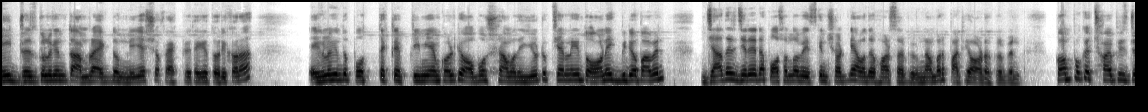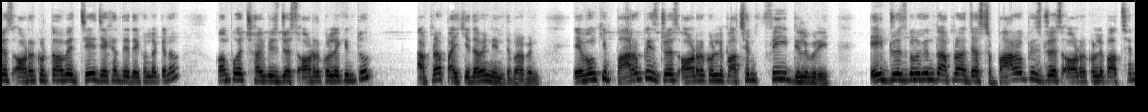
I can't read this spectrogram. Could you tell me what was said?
এই ড্রেসগুলো কিন্তু আমরা একদম নিজস্ব ফ্যাক্টরি থেকে তৈরি করা। এগুলো কিন্তু প্রত্যেকটা প্রিমিয়াম কোয়ালিটি অবশ্যই আমাদের ইউটিউব চ্যানেলে কিন্তু অনেক ভিডিও পাবেন। যাদের যেটা এটা পছন্দ হবে স্ক্রিনশট নিয়ে আমাদের হোয়াটসঅ্যাপ নাম্বার পাঠিয়ে অর্ডার করবেন। কমপক্ষে ছয় পিস ড্রেস অর্ডার করতে হবে। যে যেখান থেকে দেখুন না কেন, কমপক্ষে ছয় পিস ড্রেস অর্ডার করলে কিন্তু আপনারা পাইকি দামে নিতে পারবেন। এবং কি বারো পিস ড্রেস অর্ডার করলে পাচ্ছেন ফ্রি ডেলিভারি এই ড্রেসগুলো কিন্তু আপনারা জাস্ট বারো পিস ড্রেস অর্ডার করলে পাচ্ছেন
